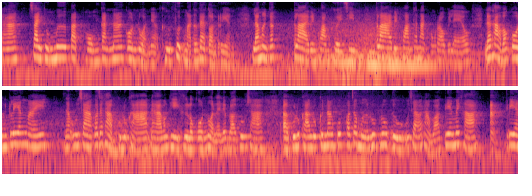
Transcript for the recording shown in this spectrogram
นะคะใส่ถุงมือตัดผมกันหน้าโกนหนวดเนี่ยคือฝึกมาตั้งแต่ตอนเรียน แล้วมันก็ กลายเป็นความเคยชิน กลายเป็นความถนัดของเราไปแล้ว แล้วถามว่าโกนเกลี้ยงไหมนะอุรุชาก็จะถามคุณลูกค้านะคะ บางทีคือเราโกนหนวดอะไรเรียบร้อยคุณลูกค้าคุณลูกค้าลุกขึ้นนั่งปุ๊บเขาจะมือลูบๆดูอุรุชาก็ถามว่าเกลี้ยงไหมคะอะเกลี้ยง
